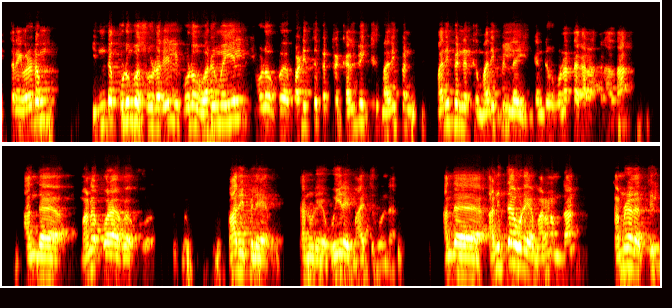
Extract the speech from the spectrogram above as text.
இத்தனை வருடம் இந்த குடும்ப சூழலில் இவ்வளவு வறுமையில் இவ்வளவு படித்து பெற்ற கல்விக்கு மதிப்பெண் மதிப்பெண்ணிற்கு மதிப்பில்லை என்று உணர்ந்த காரணத்தினால்தான் அந்த மனப்புற பாதிப்பிலே தன்னுடைய உயிரை மாய்த்து கொண்டார். அந்த அனிதாவுடைய மரணம் தான் தமிழகத்தில்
